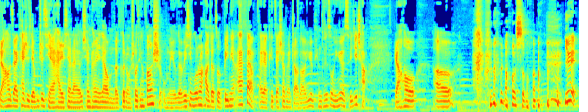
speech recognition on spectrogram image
然后在开始节目之前，还是先来宣传一下我们的各种收听方式。我们有个微信公众号叫做不一定 FM，大家可以在上面找到乐评推送、音乐随机场。然后，呃。然后什么？因为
